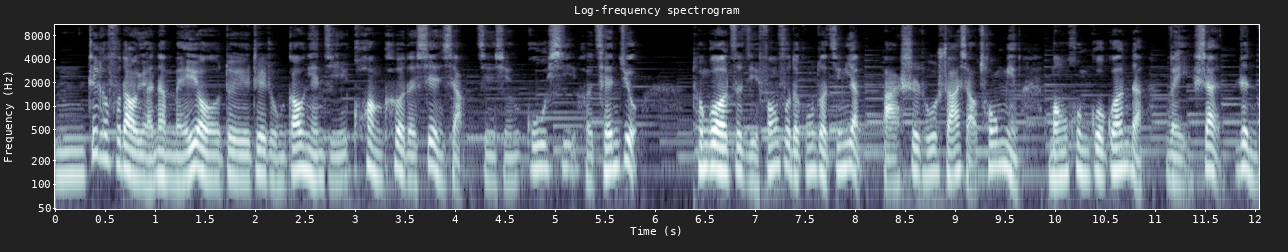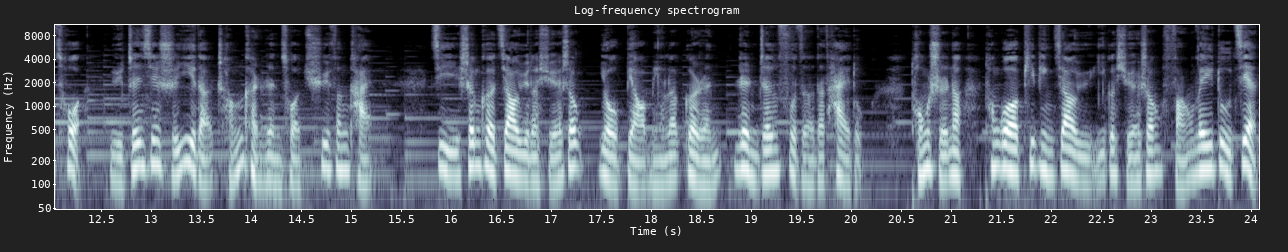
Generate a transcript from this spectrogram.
嗯，这个辅导员呢，没有对这种高年级旷课的现象进行姑息和迁就，通过自己丰富的工作经验，把试图耍小聪明、蒙混过关的伪善认错。与真心实意的诚恳认错区分开，既深刻教育了学生，又表明了个人认真负责的态度。同时呢，通过批评教育一个学生，防微杜渐，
